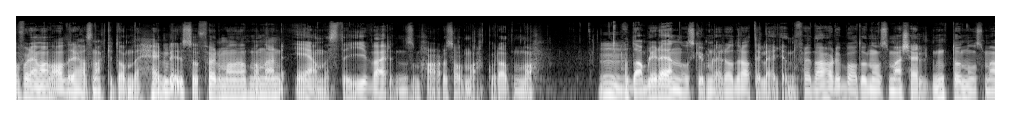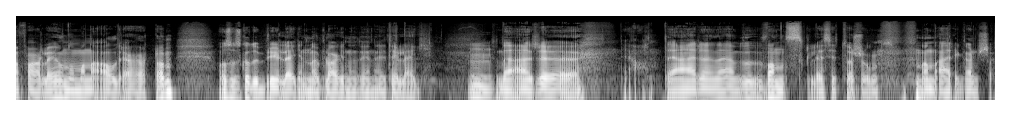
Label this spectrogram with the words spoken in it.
Og fordi man aldri har snakket om det heller, så føler man at man er den eneste i verden som har det sånn akkurat nå. Mm. Og da blir det enda skumlere å dra til legen, for da har du både noe som er sjeldent, og noe som er farlig, og noe man aldri har hørt om, og så skal du bry legen med plagene dine i tillegg. Mm. Det er uh, ja, det er, det er en vanskelig situasjon man er i, kanskje.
